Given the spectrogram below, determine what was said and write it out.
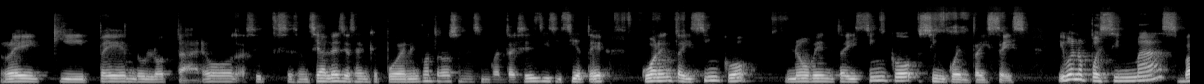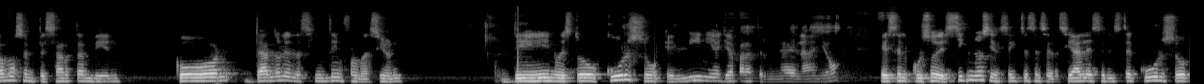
Reiki, péndulo, tarot, aceites esenciales, ya saben que pueden encontrarlos en el 5617 45 95 56. Y bueno, pues sin más, vamos a empezar también con dándoles la siguiente información de nuestro curso en línea ya para terminar el año. Es el curso de signos y aceites esenciales. En este curso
